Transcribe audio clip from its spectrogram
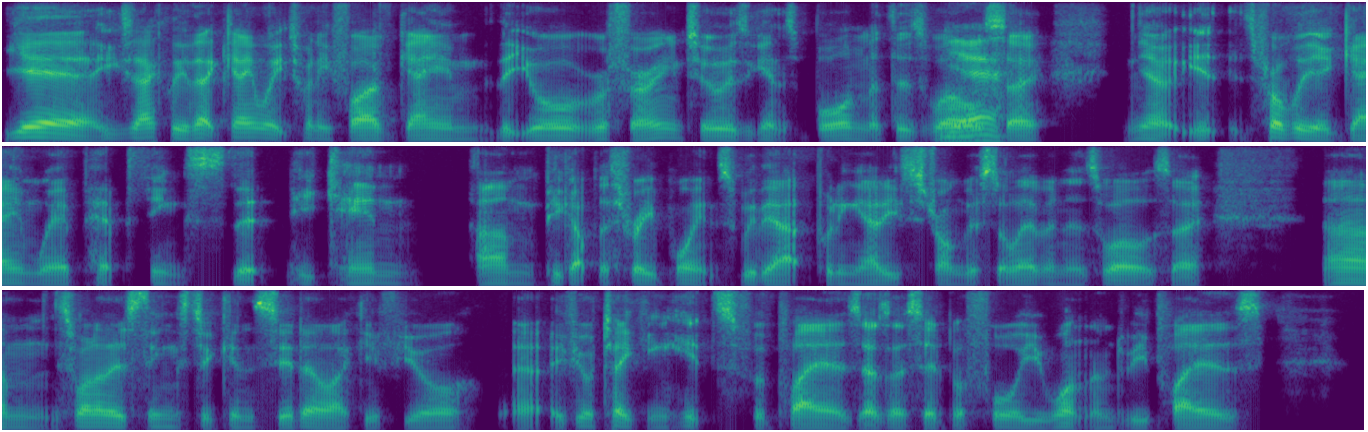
Yeah, exactly. That game week 25 game that you're referring to is against Bournemouth as well. Yeah. So, you know, it, it's probably a game where Pep thinks that he can um, pick up the three points without putting out his strongest 11 as well. So, um, it's one of those things to consider. Like if you're uh, if you're taking hits for players, as I said before, you want them to be players,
